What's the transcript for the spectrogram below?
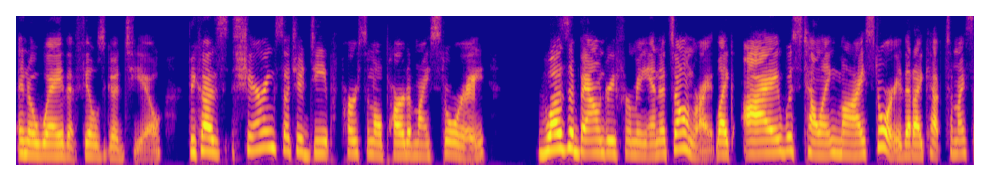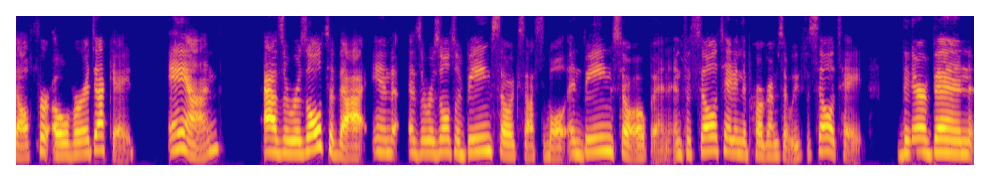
in a way that feels good to you. Because sharing such a deep personal part of my story was a boundary for me in its own right. Like I was telling my story that I kept to myself for over a decade. And as a result of that, and as a result of being so accessible and being so open and facilitating the programs that we facilitate, there have been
